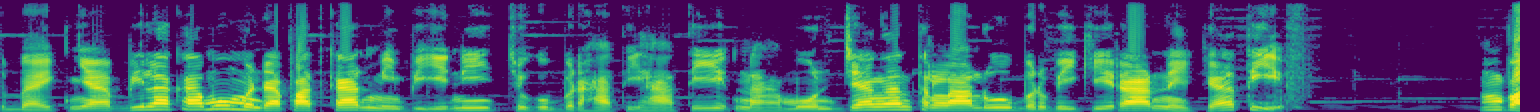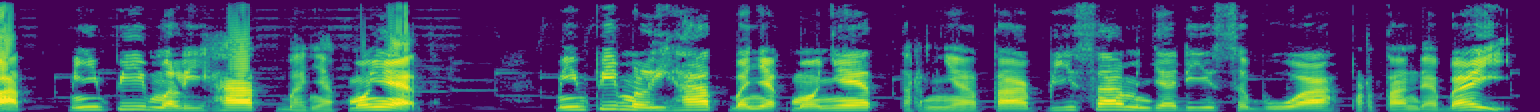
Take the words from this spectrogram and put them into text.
Sebaiknya bila kamu mendapatkan mimpi ini cukup berhati-hati namun jangan terlalu berpikiran negatif. 4. Mimpi melihat banyak monyet Mimpi melihat banyak monyet ternyata bisa menjadi sebuah pertanda baik.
